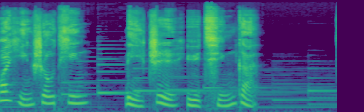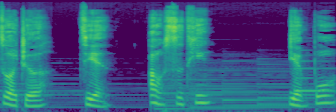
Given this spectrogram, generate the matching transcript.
欢迎收听《理智与情感》，作者简·奥斯汀，演播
